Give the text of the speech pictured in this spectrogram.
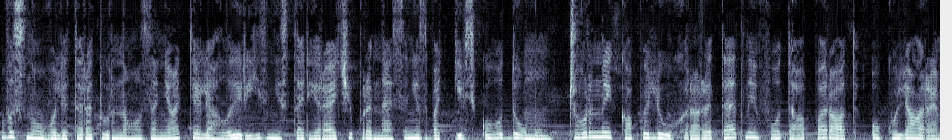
В основу літературного заняття лягли різні старі речі, принесені з батьківського дому: чорний капелюх, раритетний фотоапарат, окуляри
